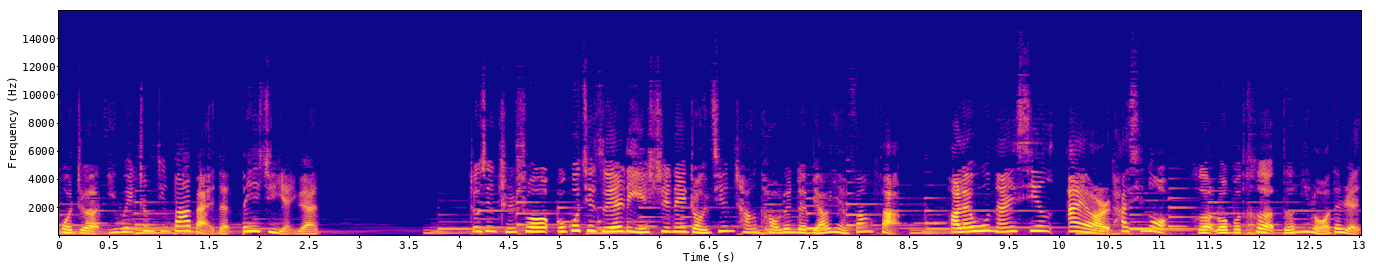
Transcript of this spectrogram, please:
或者一位正经八百的悲剧演员。”周星驰说：“我过去嘴里是那种经常讨论的表演方法，好莱坞男星艾尔·帕西诺和罗伯特·德尼罗的人。”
